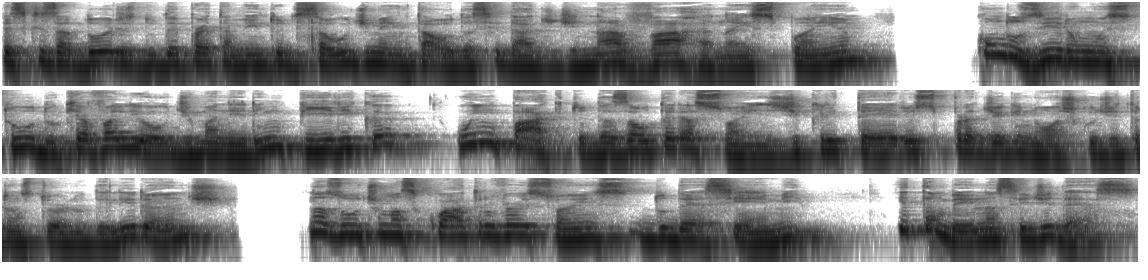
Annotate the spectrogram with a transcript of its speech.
pesquisadores do Departamento de Saúde Mental da cidade de Navarra, na Espanha, conduziram um estudo que avaliou de maneira empírica o impacto das alterações de critérios para diagnóstico de transtorno delirante nas últimas quatro versões do DSM e também na CID-10.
